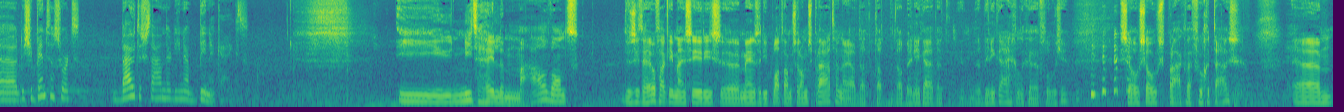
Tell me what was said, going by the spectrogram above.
Uh, dus je bent een soort buitenstaander die naar binnen kijkt. I, niet helemaal, want er zitten heel vaak in mijn series uh, mensen die plat Amsterdams praten. Nou ja, dat, dat, dat, ben, ik, dat, dat ben ik eigenlijk, uh, Floortje. zo, zo spraken wij vroeger thuis. Um,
